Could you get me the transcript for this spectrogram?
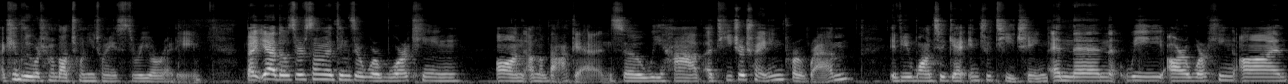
I can't believe we're talking about 2023 already. But yeah, those are some of the things that we're working on on the back end. So we have a teacher training program if you want to get into teaching. And then we are working on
